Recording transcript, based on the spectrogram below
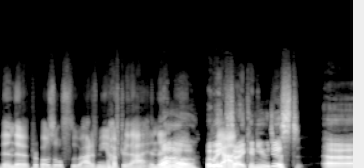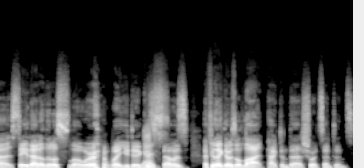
Then the proposal flew out of me after that, and then Wow. Wait, wait, yeah, sorry, can you just, uh, say that a little slower, what you did? Because yes. that was I feel like there was a lot packed into that short sentence.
